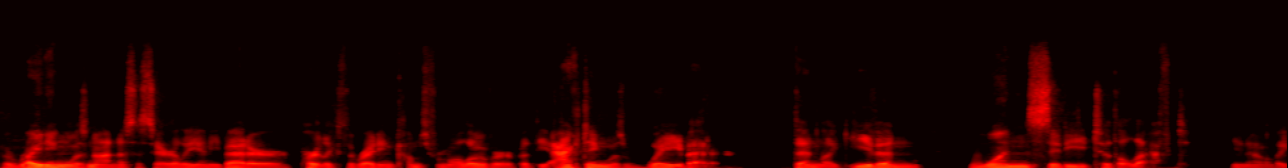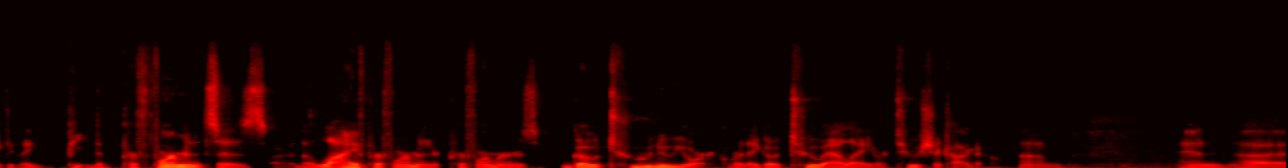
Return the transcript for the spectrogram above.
the writing was not necessarily any better, partly because the writing comes from all over, but the acting was way better than like even one city to the left. You know, like like the performances, the live performer performers go to New York or they go to LA or to Chicago. Um, and uh,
